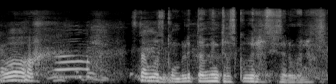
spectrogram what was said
Oh, estamos completamente oscuros, mis hermanos.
